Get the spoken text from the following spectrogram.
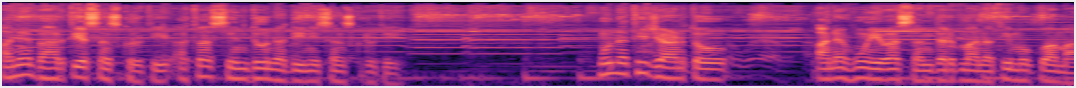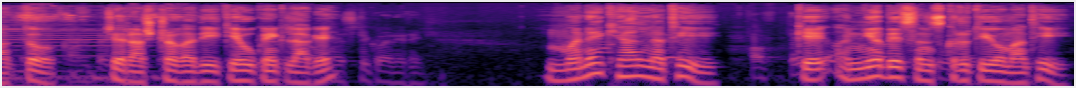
અને ભારતીય સંસ્કૃતિ અથવા સિંધુ નદીની સંસ્કૃતિ. હું નથી જાણતો અને હું એવા સંદર્ભમાં નથી મૂકવા માંગતો જે રાષ્ટ્રવાદી કે એવું કંઈક લાગે. મને ખ્યાલ નથી કે અન્ય બે સંસ્કૃતિઓમાંથી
